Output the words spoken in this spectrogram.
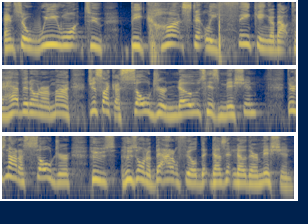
And so we want to be constantly thinking about, to have it on our mind, just like a soldier knows his mission. There's not a soldier who's, who's on a battlefield that doesn't know their mission.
